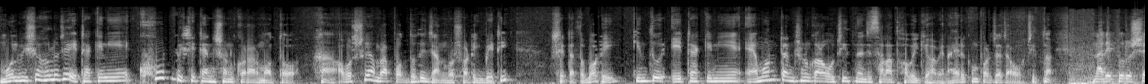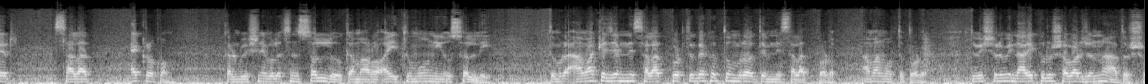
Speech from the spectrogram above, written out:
মূল বিষয় হলো যে এটাকে নিয়ে খুব বেশি টেনশন করার মতো। হ্যাঁ অবশ্যই আমরা পদ্ধতি জানব সঠিক বেটি, সেটা তো বটেই। কিন্তু এটাকে নিয়ে এমন টেনশন করা উচিত না যে সালাদ হবে কি হবে না, এরকম পর্যায়ে যাওয়া উচিত নয়। নারী পুরুষের সালাদ একরকম। কারণ বিষ্ণু বলেছেন, সল্লু কামার আই তুমনি উসল্লি। তোমরা আমাকে যেমনি সালাদ পড়তে দেখো, তোমরাও তেমনি সালাদ পড়ো। আমার মতো পড়ো। তো বিশ্বনবী নারী পুরুষ সবার জন্য আদর্শ।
